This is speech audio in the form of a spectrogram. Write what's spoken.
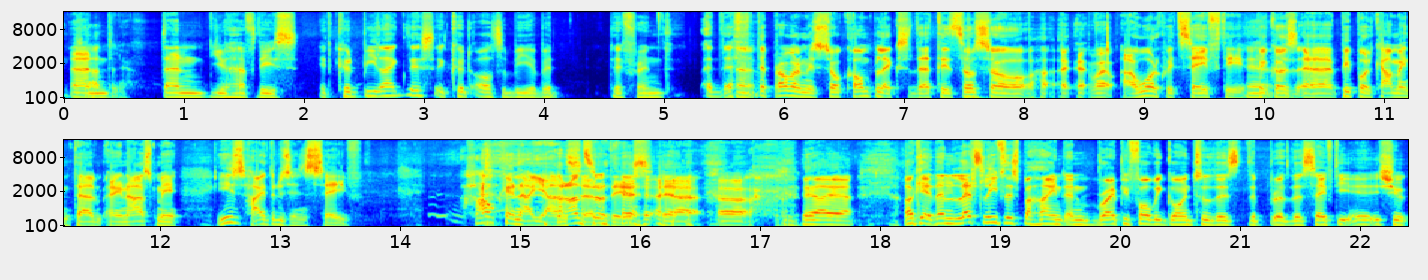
Exactly. And then you have these, it could be like this, it could also be a bit different. The, uh, the, problem is so complex that it's also uh, uh, well, I work with safety yeah. because uh, people come and tell and ask me, is hydrogen safe? How can I answer, answer this? yeah, uh. yeah, yeah. Okay, then let's leave this behind. And right before we go into this, the, the safety issue,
